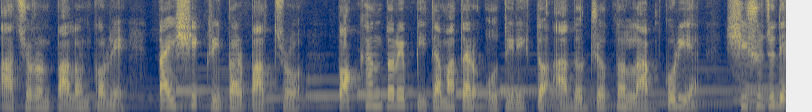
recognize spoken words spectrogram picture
আচরণ পালন করে, তাই সে কৃপার পাত্র। পক্ষান্তরে পিতামাতার অতিরিক্ত আদর যত্ন লাভ করিয়া শিশু যদি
